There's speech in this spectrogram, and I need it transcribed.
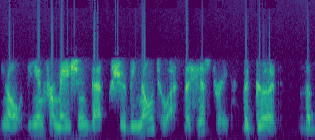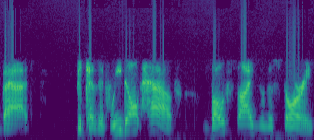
you know, the information that should be known to us, the history, the good, the bad. Because if we don't have both sides of the story,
